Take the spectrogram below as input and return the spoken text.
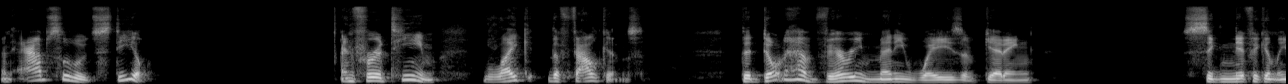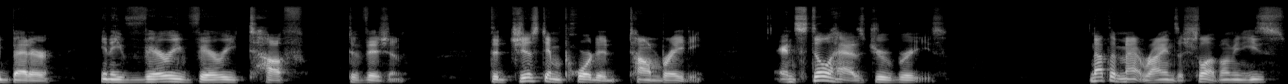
An absolute steal. And for a team like the Falcons that don't have very many ways of getting significantly better in a very, very tough division that just imported Tom Brady and still has Drew Brees. Not that Matt Ryan's a schlub. I mean, he's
